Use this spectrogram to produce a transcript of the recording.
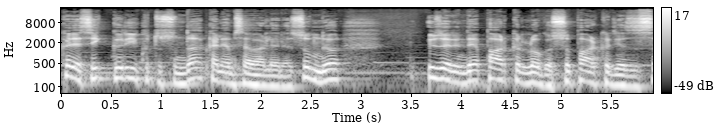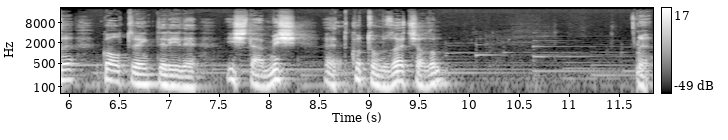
klasik gri kutusunda kalem severlere sunuluyor. Üzerinde Parker logosu, Parker yazısı gold renkleriyle işlenmiş. Evet kutumuzu açalım. Evet.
